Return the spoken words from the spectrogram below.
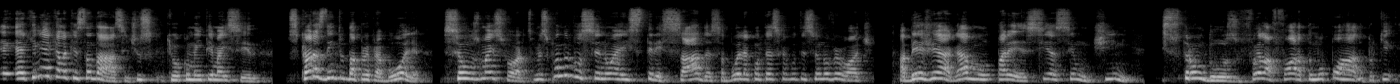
é, é, que nem aquela questão da asset que eu comentei mais cedo. Os caras dentro da própria bolha são os mais fortes, mas quando você não é estressado essa bolha, acontece o que aconteceu no Overwatch. A BGH parecia ser um time estrondoso. Foi lá fora, tomou porrada, porque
